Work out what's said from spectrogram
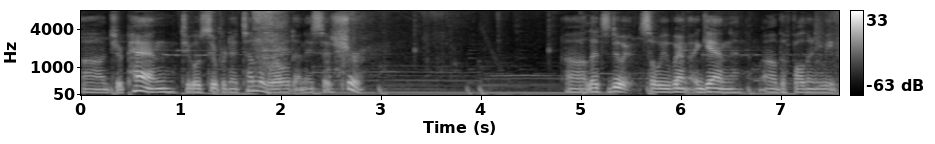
uh, Japan to go to Super Nintendo World, and I said, sure, uh, let's do it. So we went again uh, the following week.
